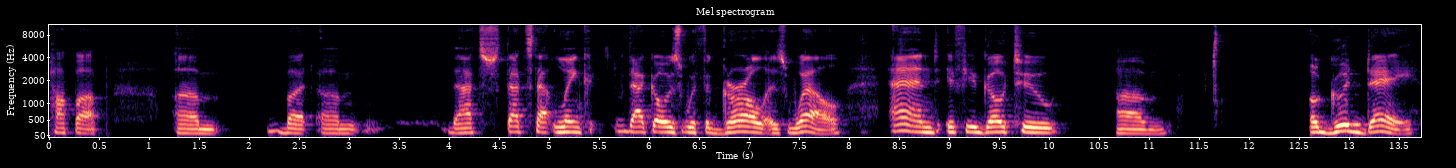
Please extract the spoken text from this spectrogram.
pop up. Um, but um, that's that's that link that goes with the girl as well. And if you go to um, a good day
